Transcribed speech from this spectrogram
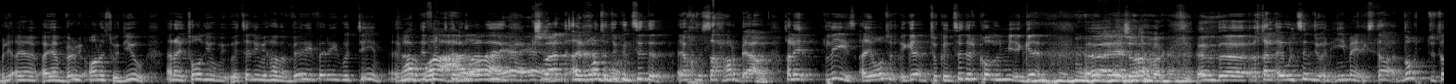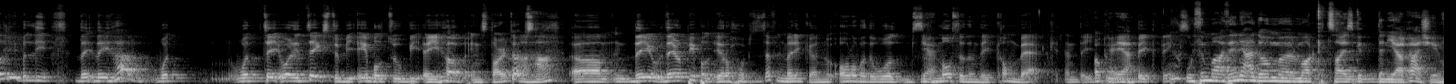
بلي I am, I am very honest with you and I told you I tell you we have a very very good team with آه، different واو، واو، technologies. يا- يا. كش معنى- I wanted to يخدموا. consider ياخذ صح ربي يعاون قال لي please I want to again to consider calling me again معليش رهبك and uh, قال I will send you an email etc. donc to tell you باللي they, they have what what, ta- what it takes to be able to be a hub in startups أها. um, they they are people يروحوا بزاف الامريكان all over the world بزاف Yeah. most of them they come back and they Okay, do yeah. big things وثم ثاني عندهم الماركت سايز قد الدنيا غاشي هم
